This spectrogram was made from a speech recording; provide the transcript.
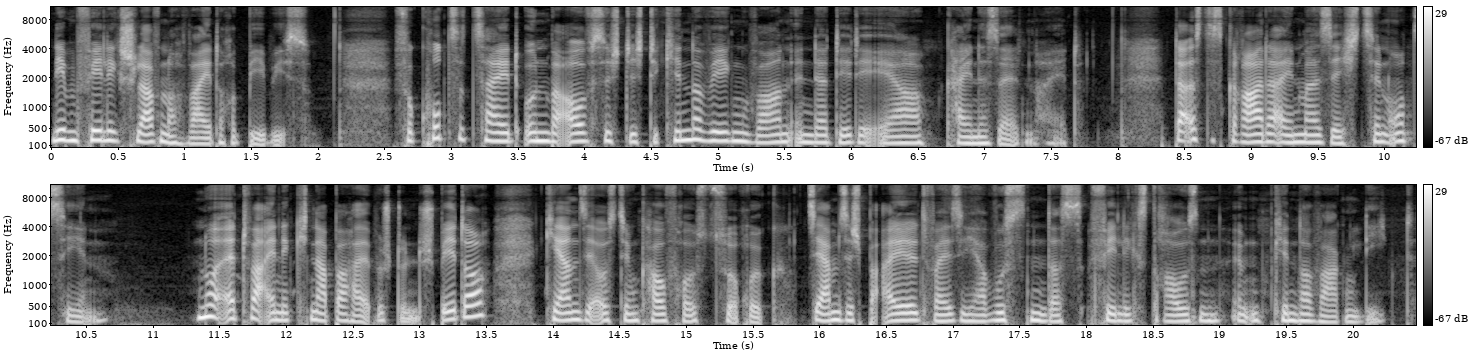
Neben Felix schlafen noch weitere Babys. Für kurze Zeit unbeaufsichtigte Kinderwegen waren in der DDR keine Seltenheit. Da ist es gerade einmal 16.10 Uhr. Nur etwa eine knappe halbe Stunde später kehren sie aus dem Kaufhaus zurück. Sie haben sich beeilt, weil sie ja wussten, dass Felix draußen im Kinderwagen liegt.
